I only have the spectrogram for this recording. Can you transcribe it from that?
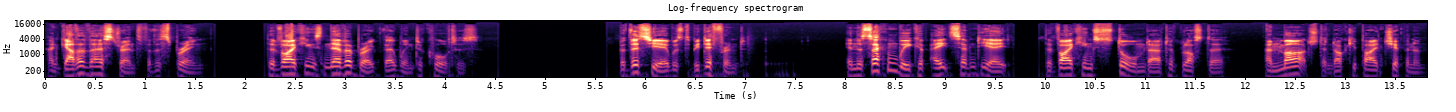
and gather their strength for the spring. The Vikings never broke their winter quarters. But this year was to be different. In the second week of 878, the Vikings stormed out of Gloucester and marched and occupied Chippenham.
